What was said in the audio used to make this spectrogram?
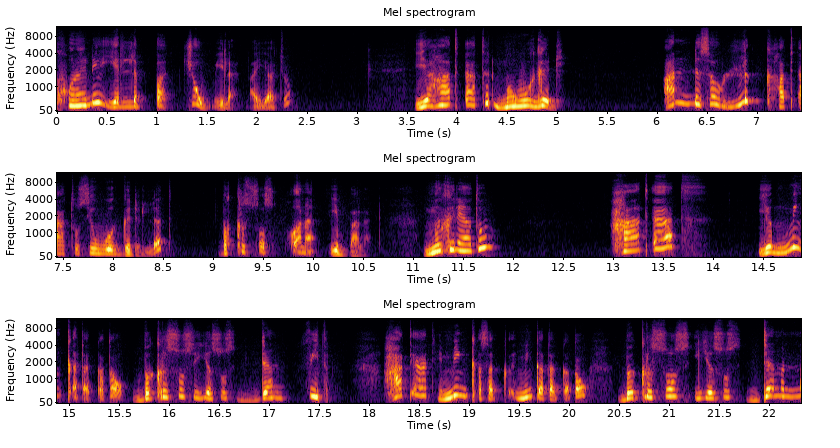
ኩነኔ የለባቸውም ይላል። አያቸው የኃጢአትን መወገድ አንድ ሰው ልክ ኃጢአቱ ሲወገድለት በክርስቶስ ሆነ ይባላል። ምክንያቱም ኃጢአት የሚንቀጠቀጠው በክርስቶስ ኢየሱስ ደም ፊት ነው። ኃጢአት የሚንቀጠቀጠው በክርስቶስ ኢየሱስ ደምና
